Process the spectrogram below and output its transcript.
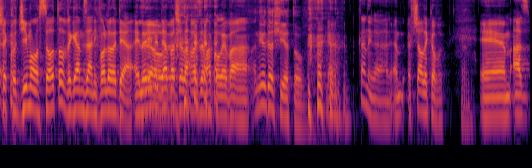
שקוג'ימה עושה אותו, וגם זה אני כבר לא יודע. אלוהים. יודע בשלב הזה מה קורה. אני יודע שיהיה טוב. כנראה, אפשר לקוות. אמ, אז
